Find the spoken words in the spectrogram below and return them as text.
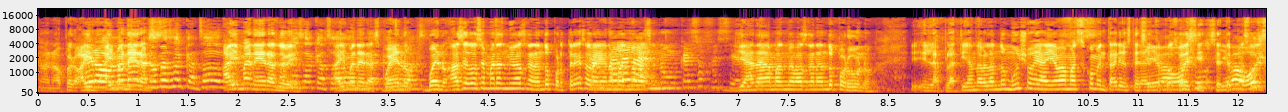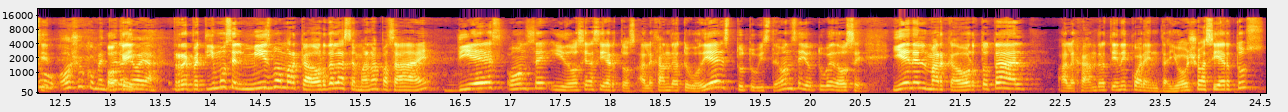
No, no, pero hay, hay no me- maneras. no me has alcanzado. Hay maneras, No me bebé. has alcanzado, hay me maneras. Bueno, bueno, hace dos semanas me ibas ganando por tres, ahora ya nada más me vas, Cántale, Nunca es suficiente. ya nada más me vas ganando por uno. Y la platilla anda hablando mucho, ya lleva más comentarios. Te, se te pasó a ocho- decir. Se te lleva pasó a ocho- decir. ocho comentarios Ok, lleva ya. Repetimos el mismo marcador de la semana pasada, ¿eh? 10, 11 y 12 aciertos. Alejandra tuvo 10, tú tuviste 11, yo tuve 12. Y en el marcador total, Alejandra tiene 48 aciertos.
